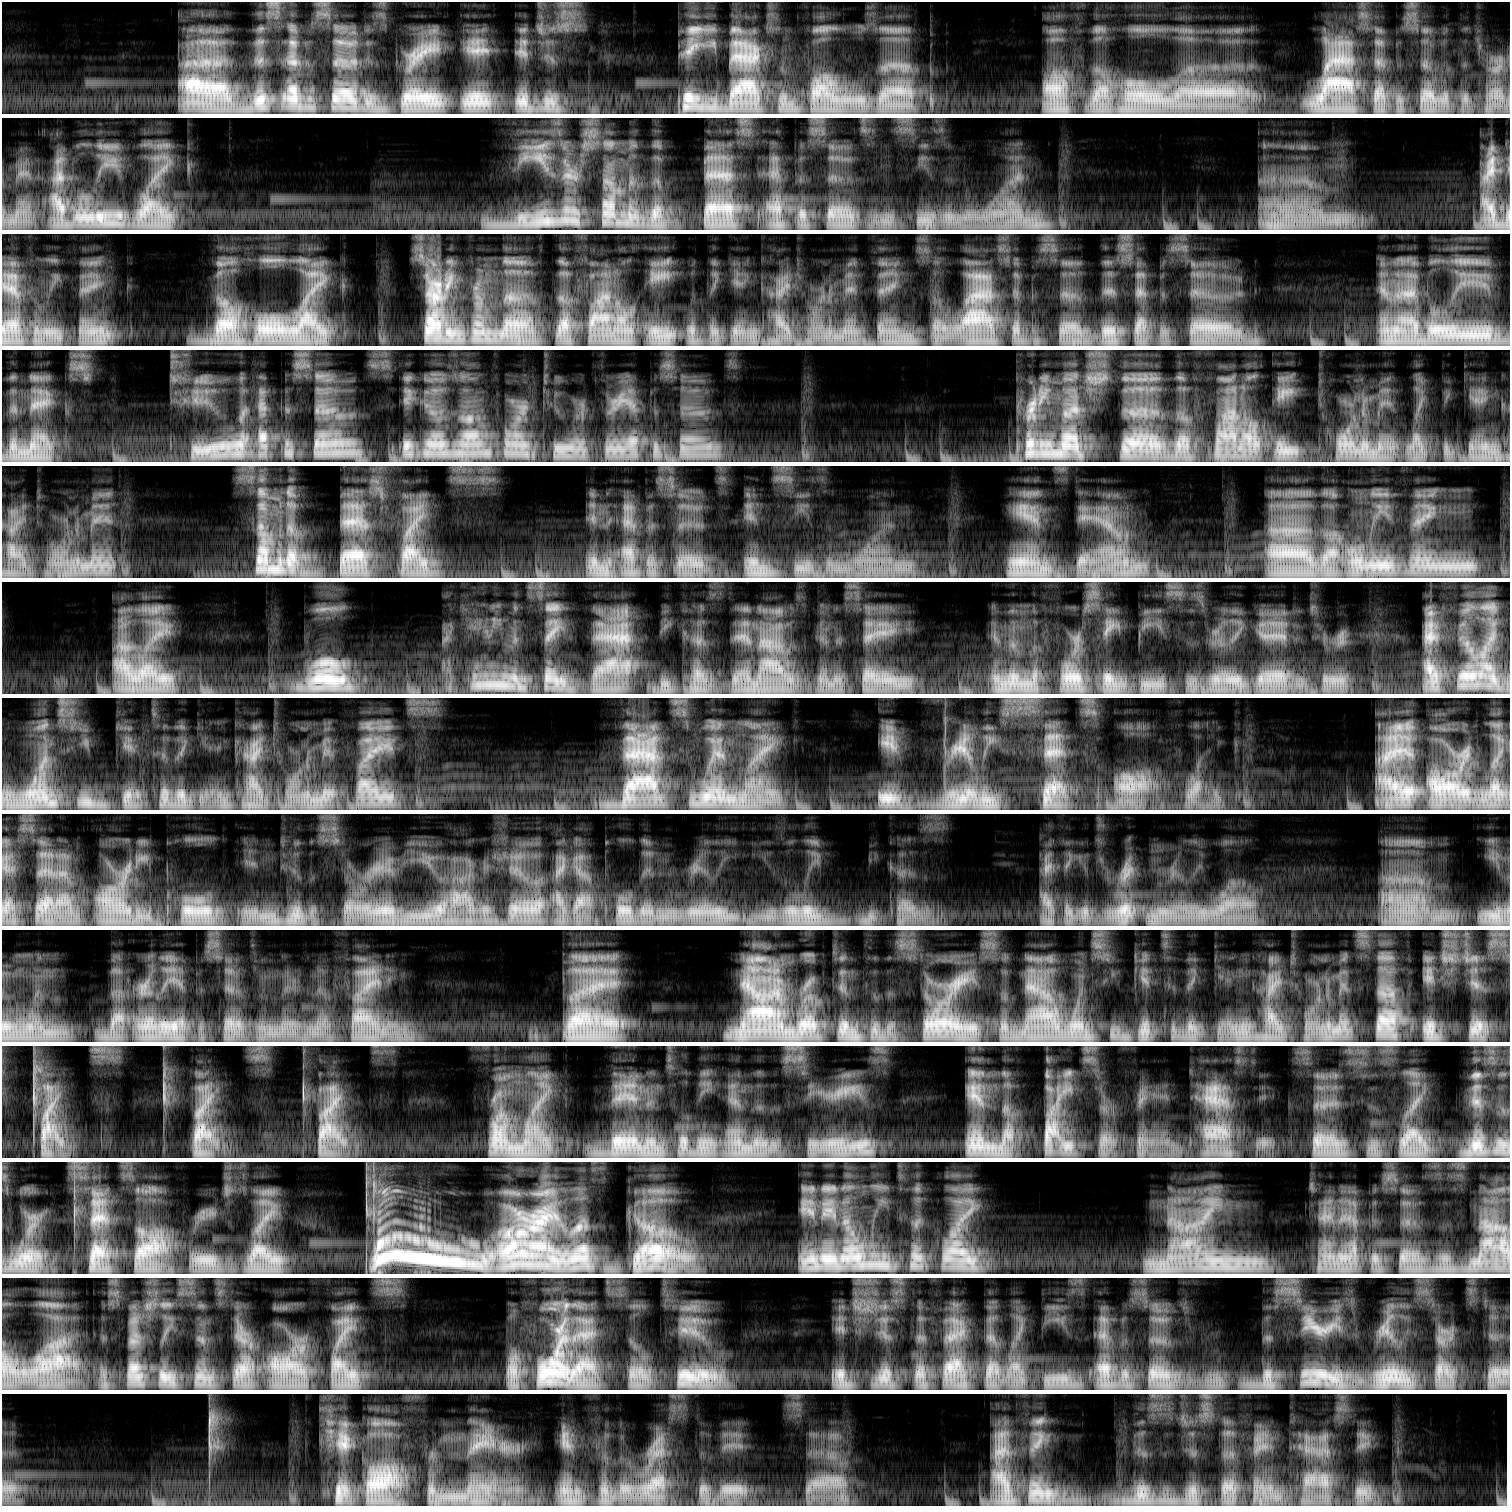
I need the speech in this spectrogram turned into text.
uh, this episode is great. It, it just piggybacks and follows up off the whole uh, last episode with the tournament. I believe like these are some of the best episodes in season one. Um, I definitely think the whole like starting from the the final eight with the Genkai tournament thing. So last episode, this episode, and I believe the next two episodes it goes on for two or three episodes. Pretty much the the final eight tournament, like the Genkai tournament, some of the best fights in episodes in season one, hands down. Uh, the only thing I like, well, I can't even say that because then I was gonna say and then the Four Saint Beast is really good. And to I feel like once you get to the Genkai tournament fights, that's when like it really sets off. Like I already, like I said, I'm already pulled into the story of Yu Yu Hakusho. I got pulled in really easily because I think it's written really well. Um, even when the early episodes when there's no fighting, but now I'm roped into the story. So now once you get to the Genkai tournament stuff, it's just fights, fights, fights from like then until the end of the series and the fights are fantastic. So it's just like this is where it sets off, where you're just like, "Woo! All right, let's go." And it only took like nine, ten episodes. is not a lot, especially since there are fights before that still too. It's just the fact that like these episodes, the series really starts to kick off from there and for the rest of it. So I think this is just a fantastic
